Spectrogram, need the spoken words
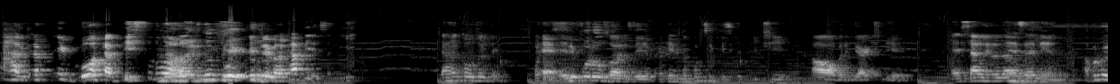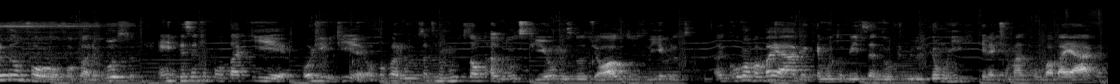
ah, o cara pegou a cabeça do não, maluco. ele não Ele pegou. pegou a cabeça e arrancou o outro dele. É, ele furou os olhos dele para que ele não conseguisse repetir a obra de arte dele. Essa é a lenda da Essa é a lenda. Aproveitando o fol- o folclore russo, é interessante apontar que hoje em dia o folclore russo está sendo muito exaltado nos filmes, nos jogos, nos livros. Como a Baba Yaga, que é muito vista no filme do John Wick, que ele é chamado como Baba Yaga,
